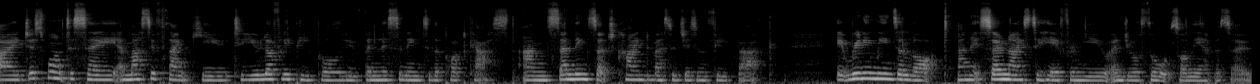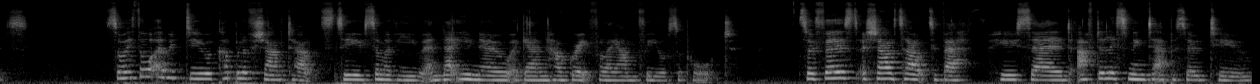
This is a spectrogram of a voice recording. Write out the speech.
I just want to say a massive thank you to you lovely people who've been listening to the podcast and sending such kind messages and feedback. It really means a lot, and it's so nice to hear from you and your thoughts on the episodes. So I thought I would do a couple of shout outs to some of you and let you know again how grateful I am for your support. So, first, a shout out to Beth, who said, after listening to episode 2,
